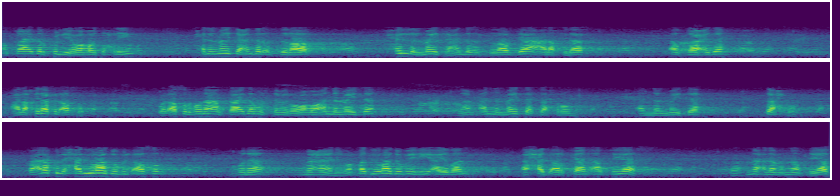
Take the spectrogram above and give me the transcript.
القاعدة الكلية وهو تحريم. حل الميتة عند الاضطرار. حل الميتة عند الاضطرار جاء على خلاف القاعدة على خلاف الأصل. والأصل هنا القاعدة المستمرة وهو أن الميتة نعم أن الميتة تحرم. أن الميتة تحرم. فعلى كل حال يراد بالأصل هنا معاني وقد يراد به أيضا أحد أركان القياس. نعلم أن القياس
